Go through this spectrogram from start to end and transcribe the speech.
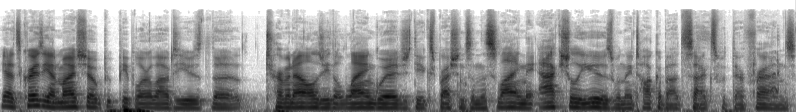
Yeah, it's crazy. On my show, people are allowed to use the terminology, the language, the expressions, and the slang they actually use when they talk about sex with their friends,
